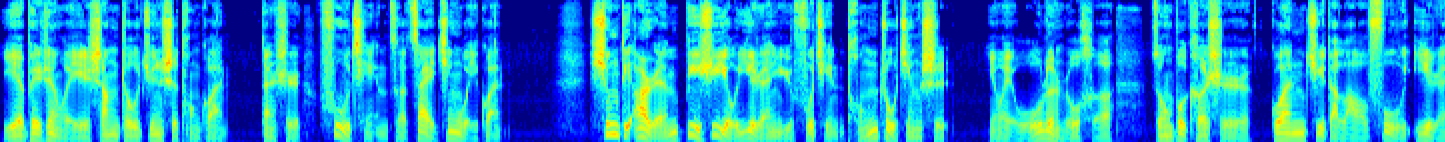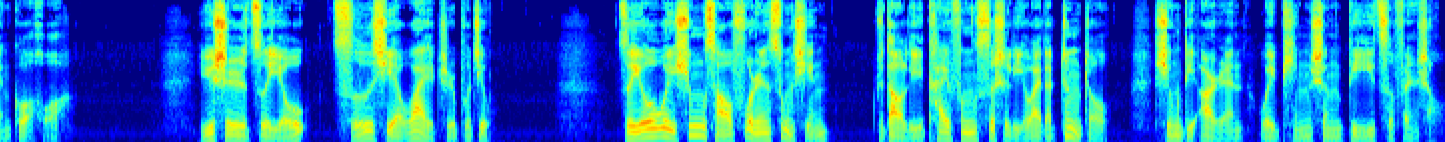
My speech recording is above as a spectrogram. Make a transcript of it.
也被认为商周军事统官，但是父亲则在京为官。兄弟二人必须有一人与父亲同住京师，因为无论如何总不可使官居的老父一人过活。于是子由辞谢外职不就。子由为兄嫂夫人送行。直到离开封四十里外的郑州，兄弟二人为平生第一次分手。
